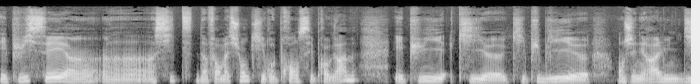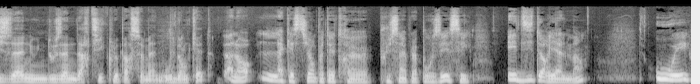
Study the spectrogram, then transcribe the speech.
Et puis c'est un, un, site d'information qui reprend ces programmes et puis qui, euh, qui publie euh, en général une dizaine ou une douzaine d'articles par semaine ou d'enquêtes. Alors la question peut-être euh, plus simple à poser, c'est éditorialement, où est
